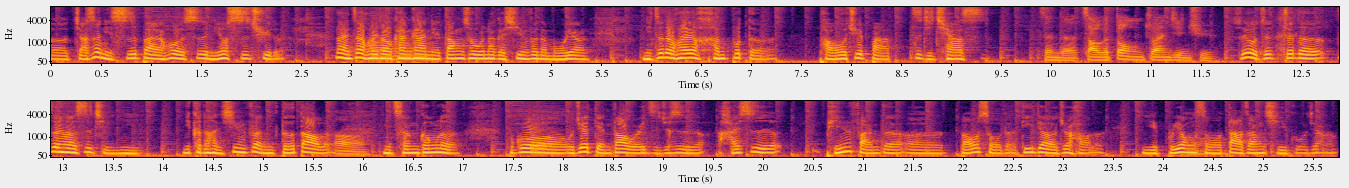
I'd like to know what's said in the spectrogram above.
呃，假设你失败，或者是你又失去了，那你再回头看看你当初那个兴奋的模样，你真的会恨不得跑过去把自己掐死，真的找个洞钻进去。所以我就觉得任何事情你，你你可能很兴奋，你得到了，嗯，你成功了，不过我觉得点到为止，就是还是。平凡的，呃，保守的，低调的就好了，也不用什么大张旗鼓这样。哦、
